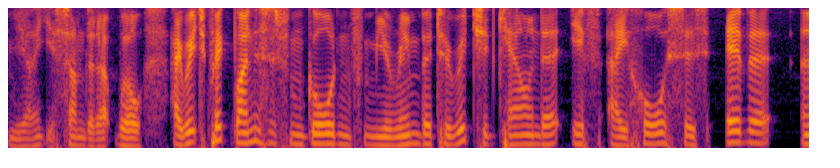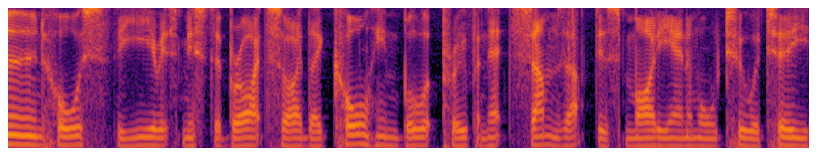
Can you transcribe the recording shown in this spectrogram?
Yeah, I think you summed it up well. Hey, Rich, quick one. This is from Gordon from Urimba to Richard Callander. If a horse has ever earned horse the year, it's Mr. Brightside. They call him bulletproof, and that sums up this mighty animal to a T.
